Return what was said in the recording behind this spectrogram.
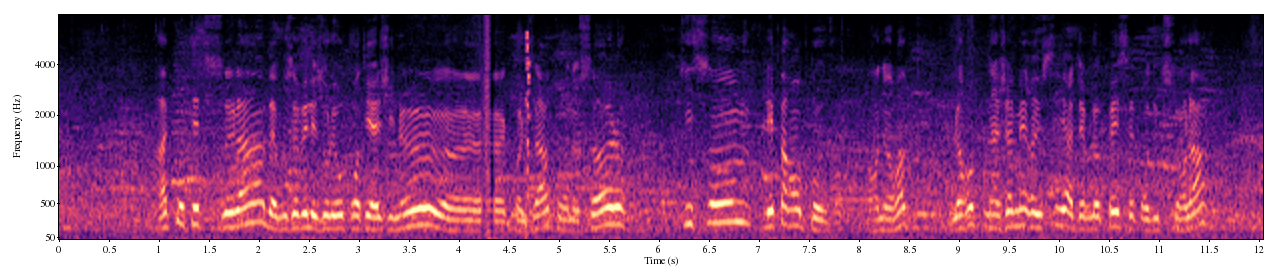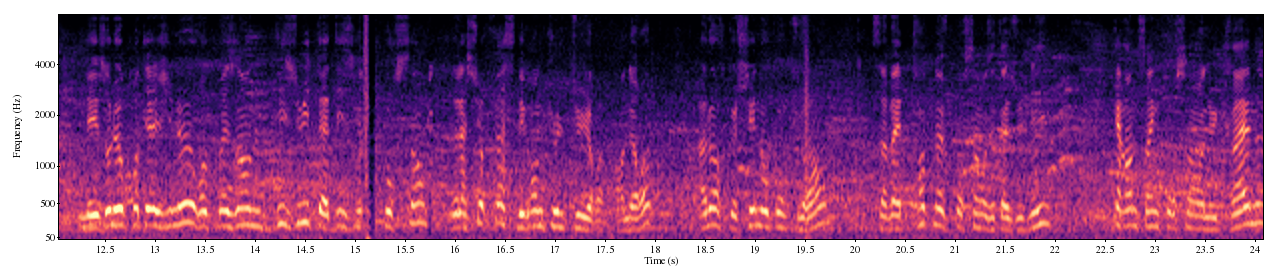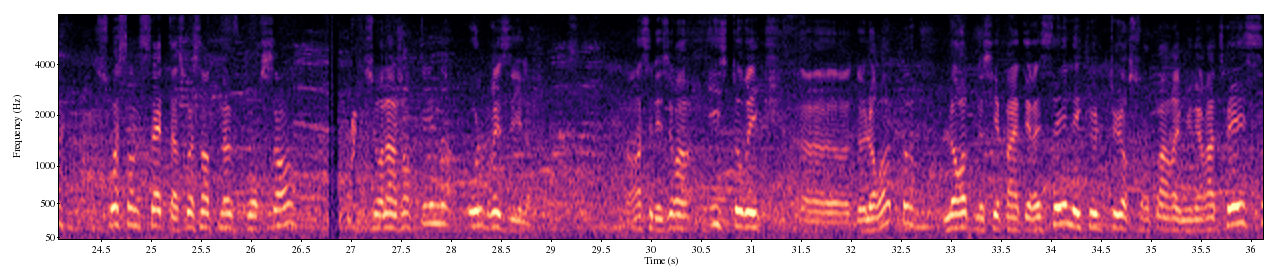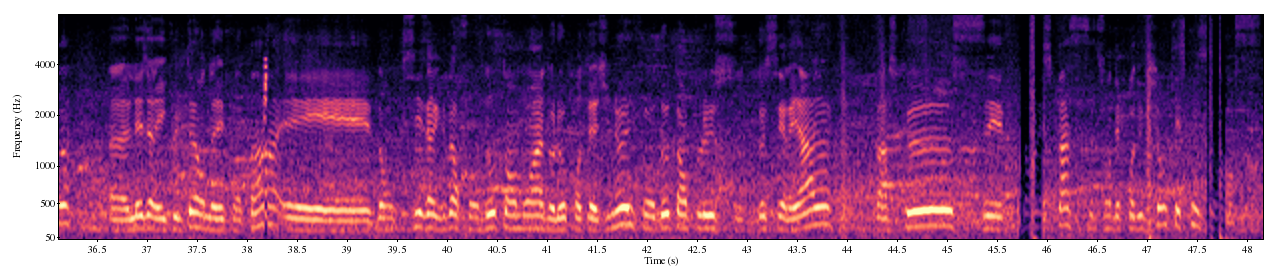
À côté de cela, ben, vous avez les oléoprotéagineux, euh, colza, tournesol, qui sont les parents pauvres. En Europe, l'Europe n'a jamais réussi à développer ces productions-là. Les oléoprotéagineux représentent 18 à 19% de la surface des grandes cultures en Europe, alors que chez nos concurrents, ça va être 39 aux États-Unis, 45% en Ukraine, 67 à 69% sur l'Argentine ou le Brésil. Alors c'est des erreurs historiques euh, de l'Europe. L'Europe ne s'y est pas intéressée, les cultures ne sont pas rémunératrices, euh, les agriculteurs ne les font pas, et donc si les agriculteurs font d'autant moins de l'eau protégineux, ils font d'autant plus de céréales, parce que c'est dans l'espace, ce sont des productions qui se concurrencent.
